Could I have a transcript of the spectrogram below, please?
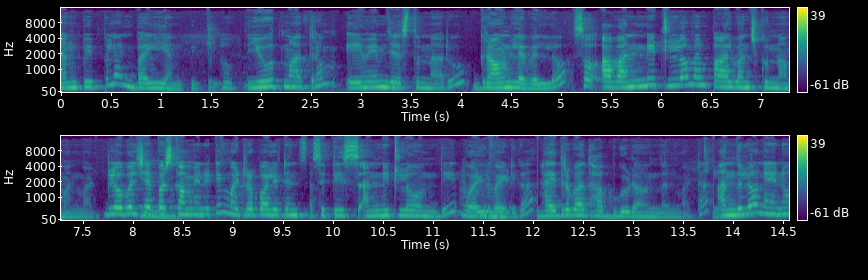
young people and by young people youth మాత్రం ఏమేం చేస్తున్నారు? గ్రౌండ్ లెవెల్లో సో అవన్నిటిలో మేము పాల్పంచుకున్నాం అనమాట global shapers community metropolitan cities అన్నిట్లో ఉంది వరల్డ్ వైడ్గా. హైదరాబాద్ హబ్ కూడా ఉందన్నమాట. అందులో నేను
